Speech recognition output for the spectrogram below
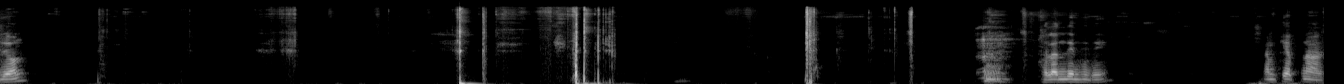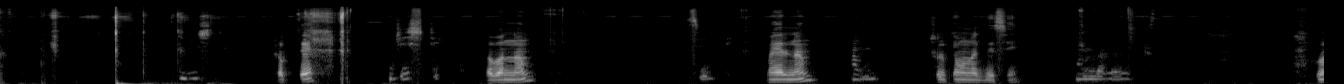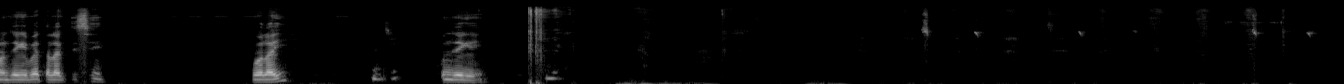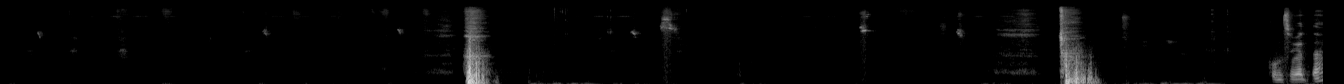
জন হেলান দিন হৃদয় নাম কি আপনার? সপ্তে বাবার নাম? মায়ের নাম? শুল কেমন লাগতেছে? কোন জায়গায় ব্যথা লাগতেছে? বলাই জি। কোন জায়গায়? কমছে ব্যথা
